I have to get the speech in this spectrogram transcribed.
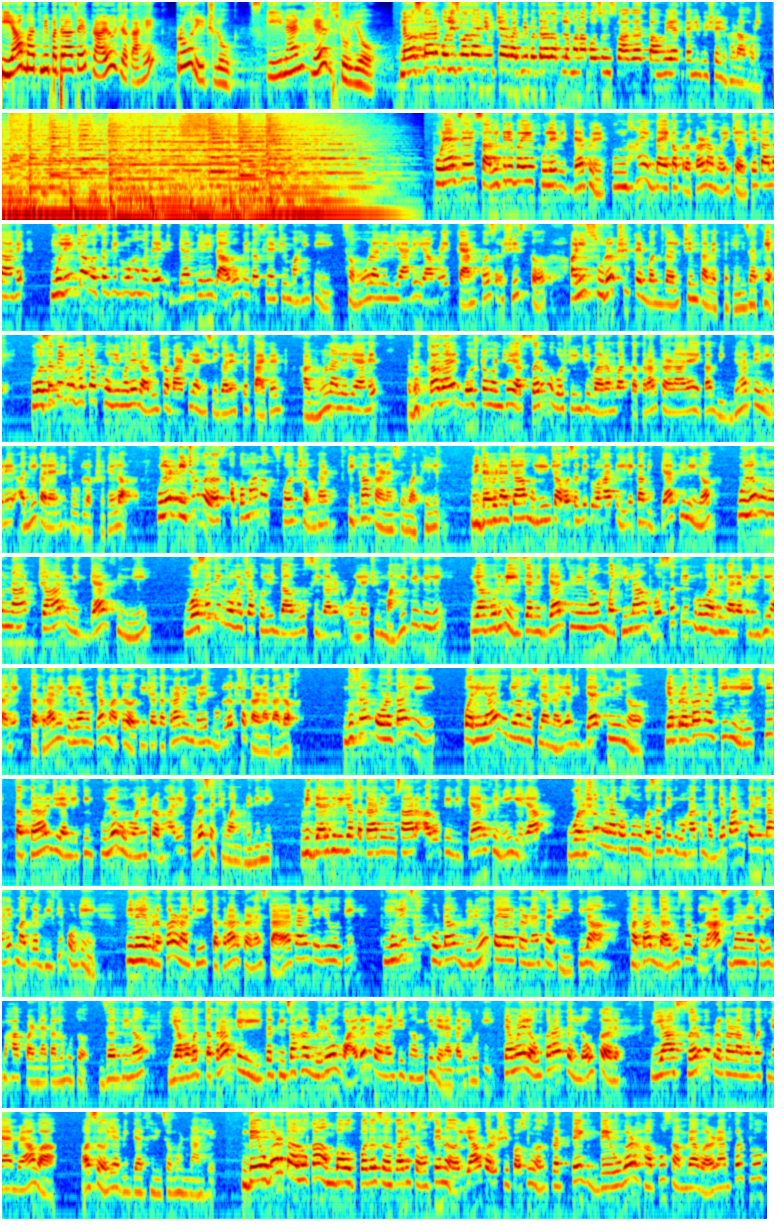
या बातमीपत्राचे प्रायोजक आहेत pro rich look skin and hair studio. नमस्कार पोलीस माझा न्यूजच्या बातमीपत्रात आपलं मनापासून स्वागत. पाहूयात काही विशेष घडामोडी. पुण्याचे सावित्रीबाई फुले विद्यापीठ पुन्हा एकदा एका प्रकरणामुळे चर्चेत आलं आहे. मुलींच्या वसतिगृहामध्ये विद्यार्थिनी दारू पित असल्याची माहिती समोर आलेली आहे. यामुळे कॅम्पस शिस्त आणि सुरक्षिततेबद्दल चिंता व्यक्त केली जाते वसतिगृहाच्या खोलीमध्ये दारूच्या बाटल्या आणि सिगारेटचे पॅकेट आढळून आलेले आहेत. धक्कादायक गोष्ट म्हणजे या सर्व गोष्टींची वारंवार तक्रार करणाऱ्या एका विद्यार्थिनीकडे अधिकाऱ्यांनी दुर्लक्ष केलं. उलट तिच्यावरच अपमानास्पद शब्दात टीका करण्यास सुरुवात केली. विद्यापीठाच्या मुलींच्या वसतिगृहातील एका विद्यार्थिनीनं कुलगुरूंना चार विद्यार्थ्यांनी वसतिगृहाच्या खोलीत दारू सिगारेट ओढल्याची माहिती दिली. यापूर्वीच या विद्यार्थिनीनं महिला वसतिगृह अधिकाऱ्याकडेही अनेक तक्रारी केल्या होत्या मात्र तिच्या तक्रारींकडे दुर्लक्ष करण्यात आलं. दुसरा कोणताही पर्याय उरला नसल्यानं या विद्यार्थिनीनं या प्रकरणाची लेखी तक्रार जी आहे ती कुलगुरू आणि प्रभारी कुलसचिवांकडे दिली. विद्यार्थिनीच्या तक्रारीनुसार आरोपी विद्यार्थिनी गेल्या वर्षभरापासून वसतिगृहात मद्यपान करीत आहेत मात्र भीतीपोटी तिने या प्रकरणाची तक्रार करण्यास टाळाटाळ केली होती. मुलीचा खोटा व्हिडिओ तयार करण्यासाठी तिला हातात दारूचा ग्लास धरण्यासही भाग पाडण्यात आलं होतं. जर तिनं याबाबत तक्रार केली तर तिचा हा व्हिडिओ व्हायरल करण्याची धमकी देण्यात आली होती. त्यामुळे लवकरात लवकर या सर्व प्रकरणाबाबत न्याय मिळावा असं या विद्यार्थिनीचं म्हणणं आहे. देवगड तालुका आंबा उत्पादक सहकारी संस्थेनं या वर्षीपासूनच प्रत्येक देवगड हापूस आंब्यावर डॅम्पर प्रूफ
